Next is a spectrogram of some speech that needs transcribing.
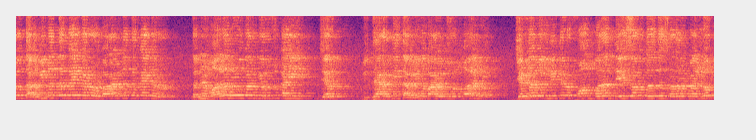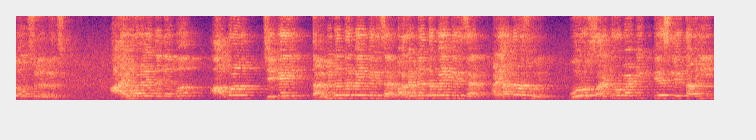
तो दहावी नंतर काही करणार? बारावी नंतर काय करणार? તમને માલા મેળો કારણ કે रुजू काही जे विद्यार्थी दहावी न बारावी सोडून माला मिळो जे डबल नीटर फॉर्म भरत ते सर्व दस दस हजार रुपये लोक काउन्सिलरलाच आय वाले त्याने मग आपण जे काही दहावी नंतर काही करीच आहे बारावी नंतर काही करीच आहे आणि आता सोडे ओरो सायक्रोबॅटिक टेस्ट लेता आणि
